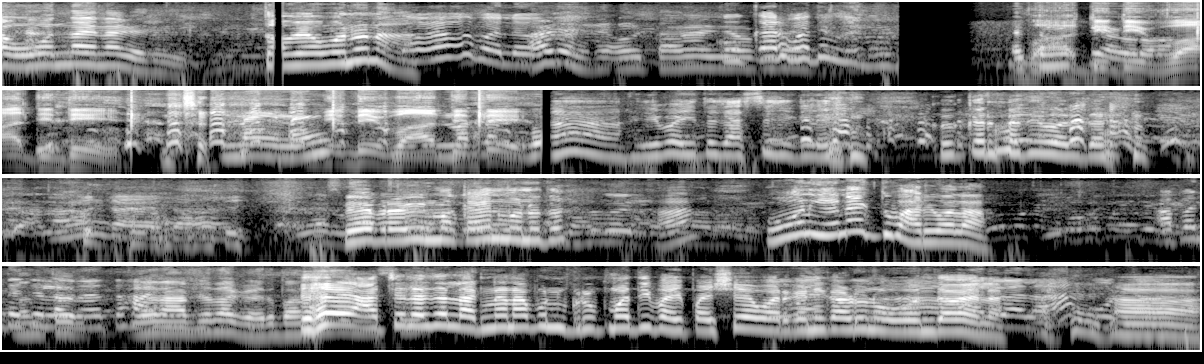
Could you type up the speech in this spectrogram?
ओव्हन नाही ना घरी. तव्या बनव ना. बनव कुकरमध्ये दीदी दीदी. वाह दीदी हा हे बघ इथं जास्त शिकले. कुकरमध्ये बोलतो हे प्रवीण मग काय बनवतो कोण? घे ना एक तू भारीवाला. आपण त्याच्या लग्नात तर आपल्याला घर बन हे आचल्याच्या लग्नानं आपण ग्रुपमध्ये बाई पैसे वर्गणी काढून ओवून द्यायला हा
